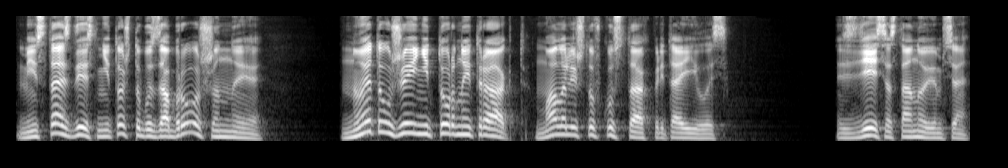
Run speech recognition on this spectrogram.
Места здесь не то чтобы заброшенные, но это уже и не торный тракт, мало ли что в кустах притаилось. Здесь остановимся.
